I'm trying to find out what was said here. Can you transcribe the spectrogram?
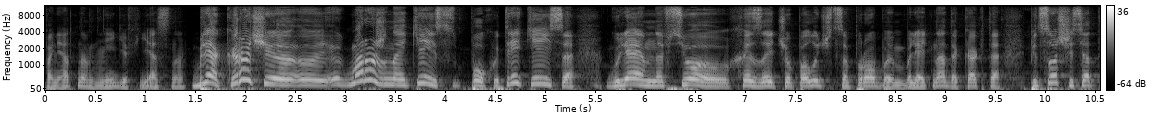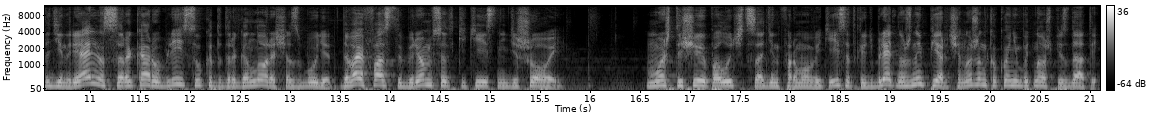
понятно, Негев, ясно. Бля, короче, э, мороженое кейс, похуй, три кейса, гуляем на все, хз, что получится, пробуем, блять, надо как-то. 561, реально 40 рублей, сука, до Драгонлора сейчас будет. Давай фасту берем, все-таки кейс не дешевый. Может еще и получится один формовый кейс открыть. Блять, нужны перчи, нужен какой-нибудь нож пиздатый.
